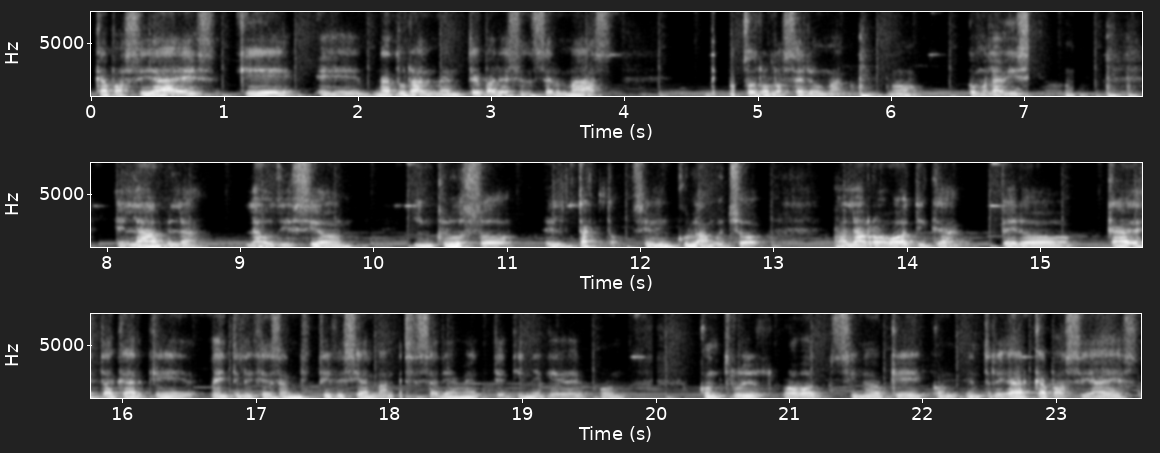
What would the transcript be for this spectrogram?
capacidades que eh, naturalmente parecen ser más de nosotros los seres humanos, ¿no? Como la visión, el habla, la audición, incluso el tacto. Se vincula mucho a la robótica, pero cabe destacar que la inteligencia artificial no necesariamente tiene que ver con construir robots, sino que con entregar capacidades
